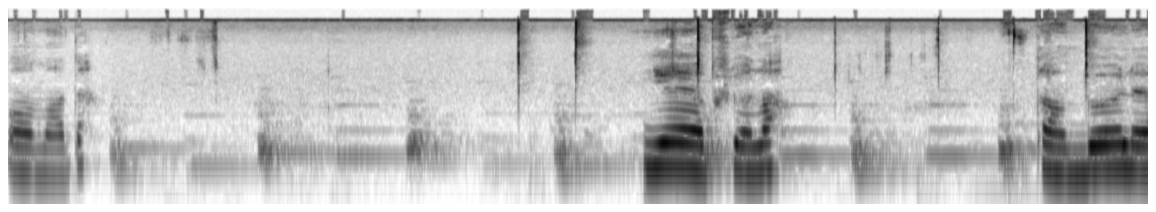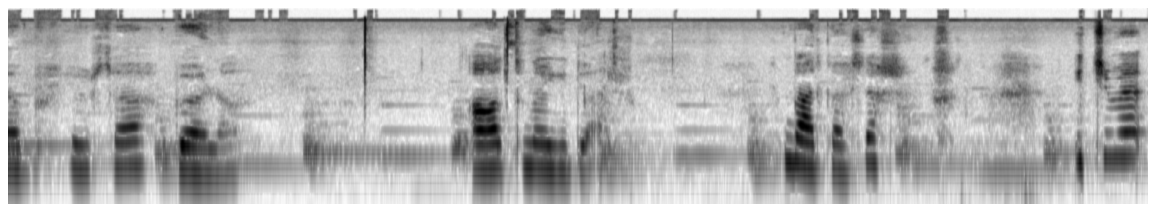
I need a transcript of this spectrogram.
Olmadı. Niye yapışıyor la? Tamam böyle yapışırsa böyle. Altına gider. Şimdi arkadaşlar içime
